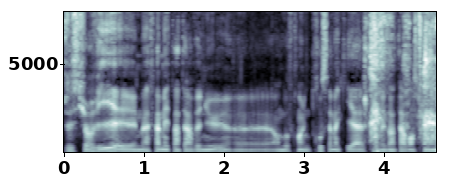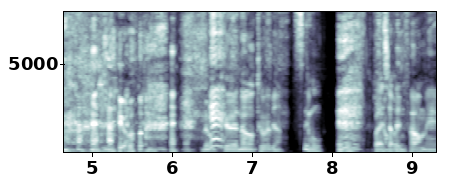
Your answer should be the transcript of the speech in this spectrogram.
Je survis et ma femme est intervenue euh, en m'offrant une trousse à maquillage pour mes interventions euh, vidéo. Donc, euh, non, non, tout va bien. C'est bon. Je Pour la suis en pleine forme et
